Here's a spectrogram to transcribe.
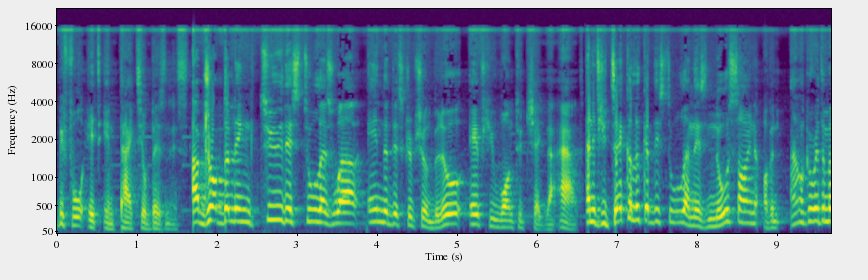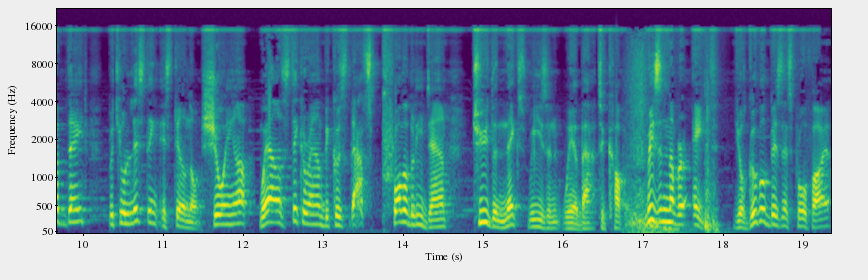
before it impacts your business. I've dropped the link to this tool as well in the description below if you want to check that out. And if you take a look at this tool and there's no sign of an algorithm update, but your listing is still not showing up, well, stick around because that's probably down to the next reason we're about to cover. Reason number eight your Google business profile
